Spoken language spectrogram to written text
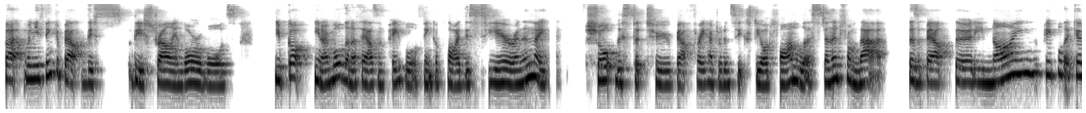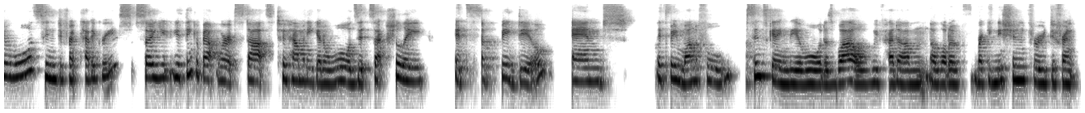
But when you think about this, the Australian Law Awards, you've got, you know, more than a thousand people, I think, applied this year. And then they shortlist it to about 360 odd finalists. And then from that, there's about 39 people that get awards in different categories. So you, you think about where it starts to how many get awards. It's actually it's a big deal. And it's been wonderful since getting the award as well. We've had um, a lot of recognition through different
